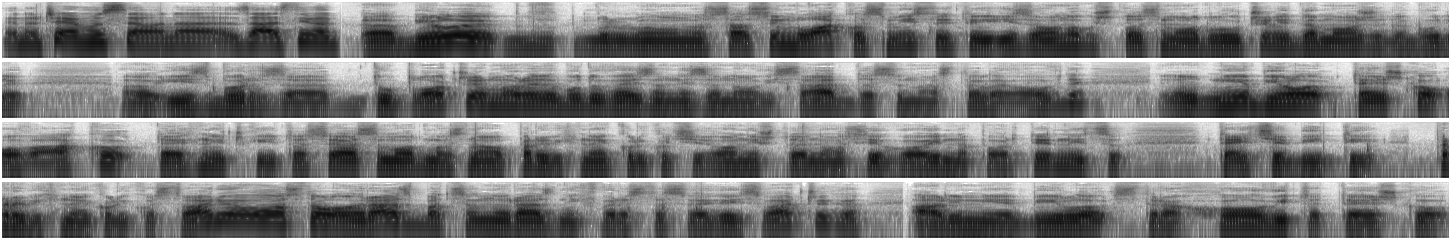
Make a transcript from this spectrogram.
Na čemu se ona zasniva? E, bilo je ono, sasvim lako smisliti iz onog što smo odlučili da može da bude E, izbor za tu ploču, jer moraju da budu vezane za Novi Sad, da su nastale ovde. E, nije bilo teško ovako, tehnički, to sve ja sam odmah znao prvih nekoliko, će, oni što je nosio Gojin na portirnicu, te će biti prvih nekoliko stvari, ovo ostalo razbacano raznih vrsta svega i svačega, ali mi je bilo strahovito teško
